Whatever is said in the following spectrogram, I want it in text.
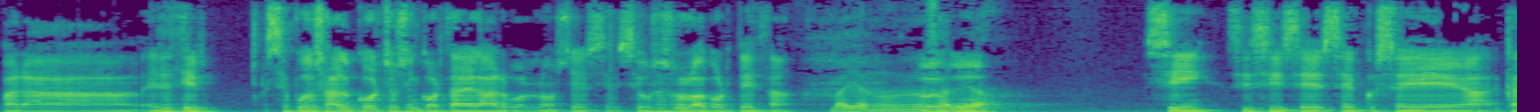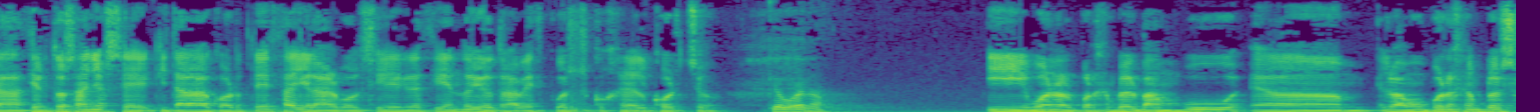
para, es decir, se puede usar el corcho sin cortar el árbol, ¿no? Se, se, usa solo la corteza. Vaya, no, no sabía. Sí, sí, sí, se, se, se, cada ciertos años se quita la corteza y el árbol sigue creciendo y otra vez pues coger el corcho. Qué bueno. Y bueno, por ejemplo, el bambú, eh, el bambú, por ejemplo, es,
